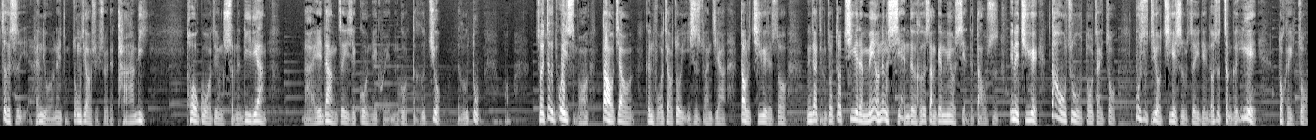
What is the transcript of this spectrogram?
这个是很有那种宗教学所谓的他力。透过这种神的力量，来让这些孤魂野鬼能够得救得度，哦，所以这个为什么道教跟佛教作为仪式专家，到了七月的时候，人家讲说到七月的没有那个闲的和尚跟没有闲的道士，因为七月到处都在做，不是只有七月十五这一天，而是整个月都可以做。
